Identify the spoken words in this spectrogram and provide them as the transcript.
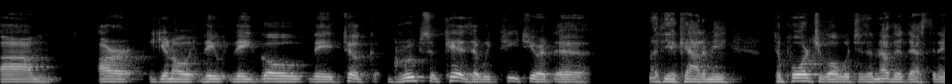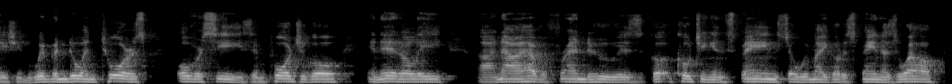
um, are you know they they go they took groups of kids that we teach here at the at the academy to Portugal, which is another destination. We've been doing tours overseas in Portugal, in Italy. Uh, now I have a friend who is go- coaching in Spain, so we might go to Spain as well.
